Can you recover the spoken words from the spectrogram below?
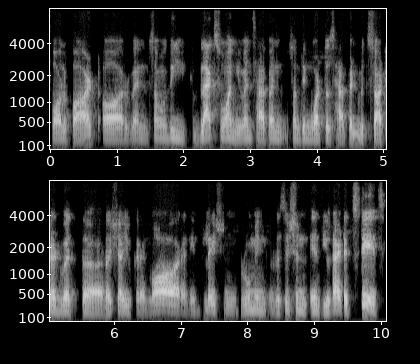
fall apart or when some of the black swan events happen, something what has happened, which started with the Russia-Ukraine war and inflation, rooming recession in the United States,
